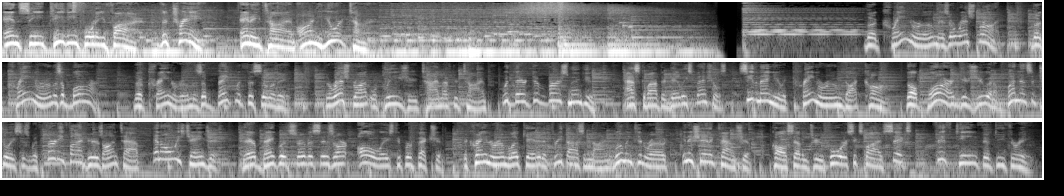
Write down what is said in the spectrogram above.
NCTV 45, The Train, anytime on your time. The Crane Room is a restaurant. The Crane Room is a bar. The Crane Room is a banquet facility. The restaurant will please you time after time with their diverse menu. Ask about their daily specials. See the menu at craneroom.com. The bar gives you an abundance of choices with 35 beers on tap and always changing. Their banquet services are always to perfection. The Crane Room located at 3009 Wilmington Road in Neshannock Township. Call 724 656 1553.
